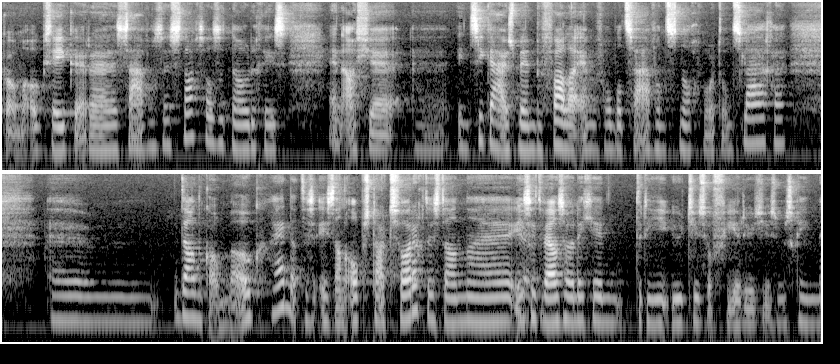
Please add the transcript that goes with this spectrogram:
komen ook zeker eh, s s'avonds en s'nachts als het nodig is. En als je in het ziekenhuis bent bevallen en bijvoorbeeld s'avonds nog wordt ontslagen, ehm, dan komen we ook. Hè? Dat is, is dan opstartzorg. Dus dan is Ja. het wel zo dat je drie uurtjes of vier uurtjes misschien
